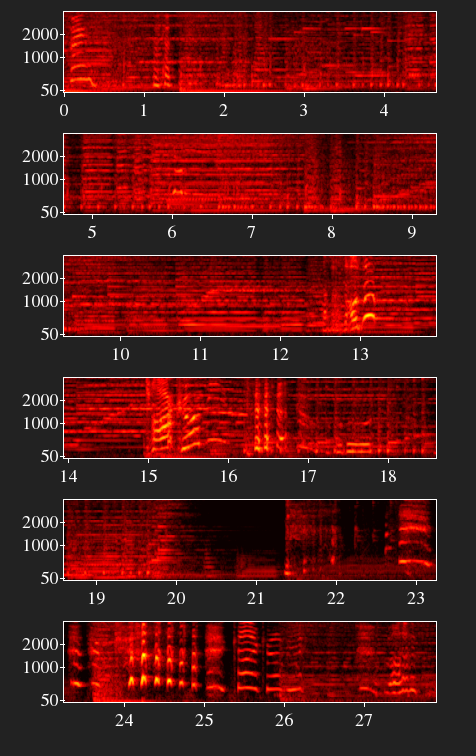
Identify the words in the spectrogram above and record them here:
Finks! Was war das Auto? Car Kirby? Kirby? Was?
